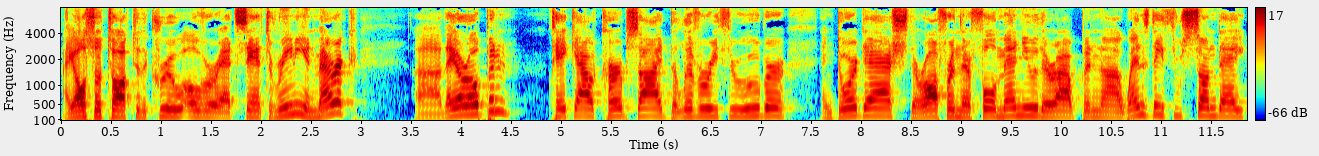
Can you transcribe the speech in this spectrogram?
I also talked to the crew over at Santorini and Merrick. Uh, they are open. Takeout, curbside, delivery through Uber and DoorDash. They're offering their full menu. They're open uh, Wednesday through Sunday,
